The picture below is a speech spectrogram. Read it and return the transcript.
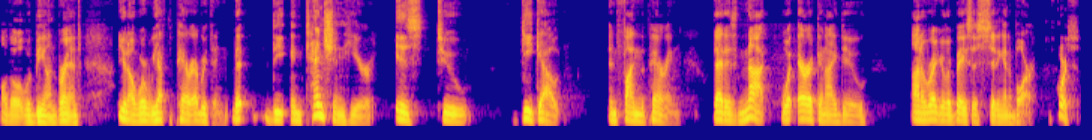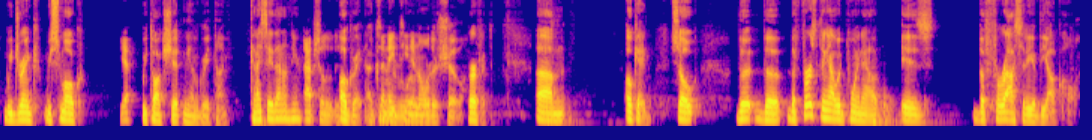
although it would be on brand, you know, where we have to pair everything. That the intention here is to geek out and find the pairing. That is not what Eric and I do on a regular basis sitting at a bar. Of course. We drink, we smoke, Yeah. we talk shit, and we have a great time. Can I say that on here? Absolutely. Oh, great. I It's an 18 and older show. Perfect. Um, okay, so the the the first thing I would point out is the ferocity of the alcohol.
